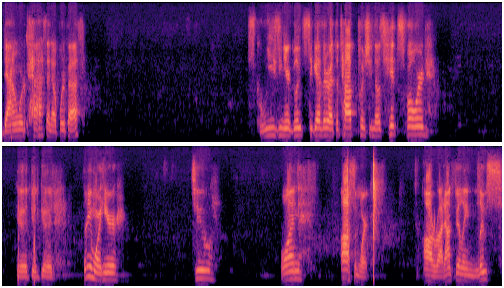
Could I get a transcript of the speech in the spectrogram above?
downward path and upward path. Squeezing your glutes together at the top, pushing those hips forward. Good, good, good. Three more here. Two, one. Awesome work. All right, I'm feeling loose.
